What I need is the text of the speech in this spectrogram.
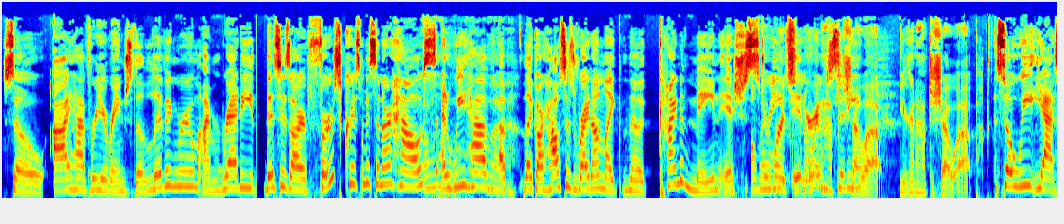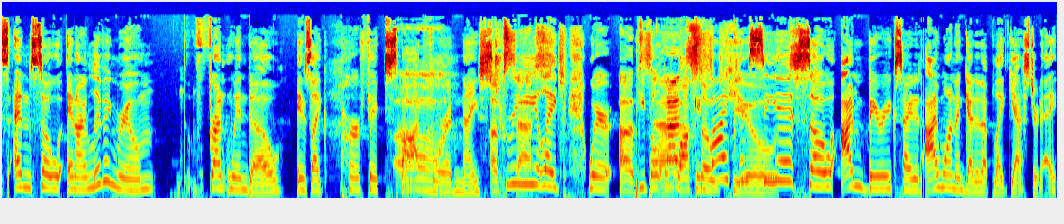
So I have rearranged the living room. I'm ready. This is our first Christmas in our house, and we have a, oh. like our house is right on like the kind of main-ish Oh street my word! So in you're gonna have City. to show up. You're gonna have to show up. So we yes, and so in our living room, front window is like perfect spot for a nice tree, obsessed. like where people Obsessed. walking so by can see it. So I'm very excited. I want to get it up like yesterday.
